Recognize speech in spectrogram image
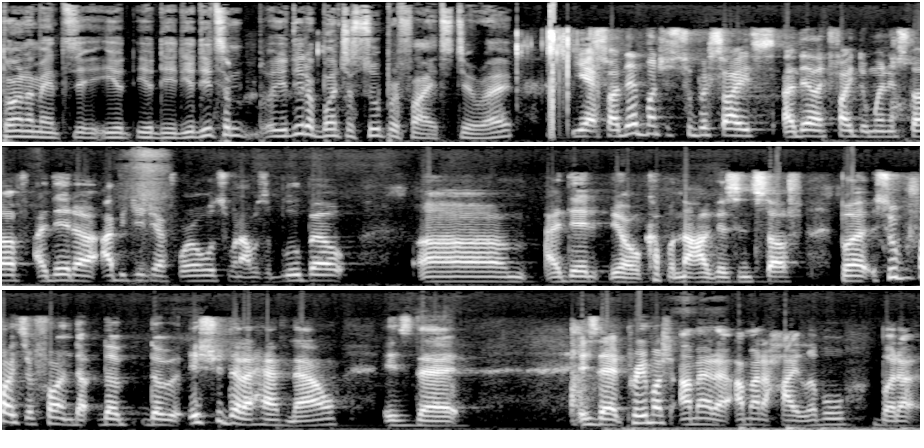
tournaments you you did? You did some. You did a bunch of super fights too, right? Yeah, so I did a bunch of super sites. I did like fight to win and stuff. I did uh, IBJJF Worlds when I was a blue belt. Um, I did you know a couple nagas and stuff. But super fights are fun. The, the the issue that I have now is that is that pretty much I'm at a I'm at a high level, but uh,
